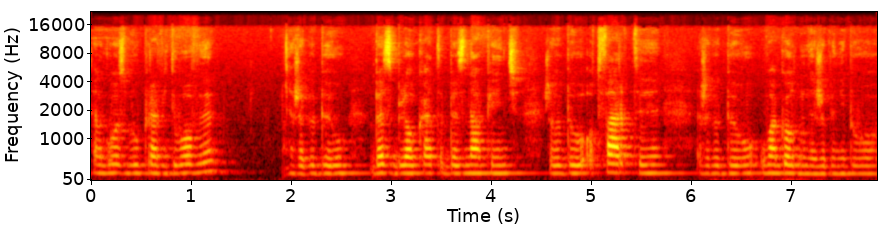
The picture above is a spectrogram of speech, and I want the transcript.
ten głos był prawidłowy, żeby był bez blokad, bez napięć, żeby był otwarty, żeby był łagodny, żeby nie było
